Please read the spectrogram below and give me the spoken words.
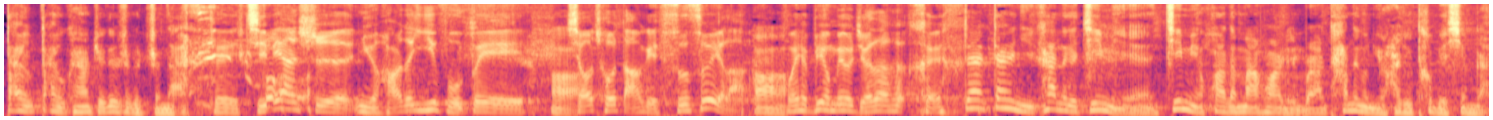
大有大有康阳绝对是个直男。对，即便是女孩的衣服被 啊小丑党给撕碎了，啊我也并没有觉得很。但但是你看那个金敏，金敏画的漫画里边，她那个女孩就特别性感，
